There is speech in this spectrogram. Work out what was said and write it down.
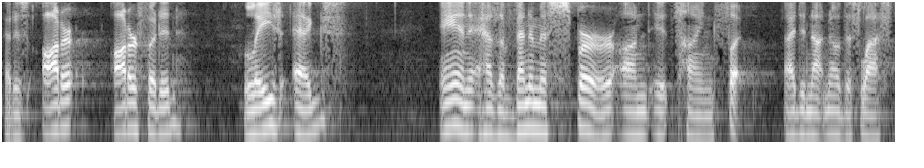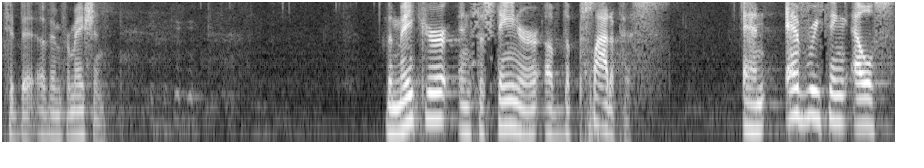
that is otter, otter footed, lays eggs, and it has a venomous spur on its hind foot. I did not know this last tidbit of information the maker and sustainer of the platypus and everything else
